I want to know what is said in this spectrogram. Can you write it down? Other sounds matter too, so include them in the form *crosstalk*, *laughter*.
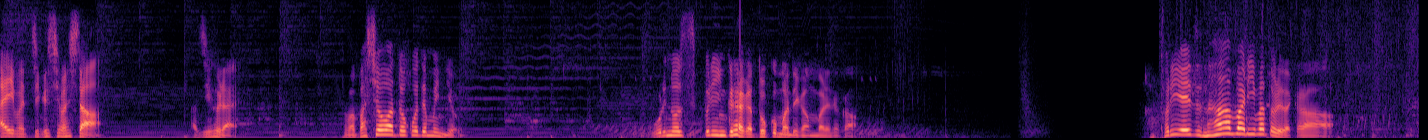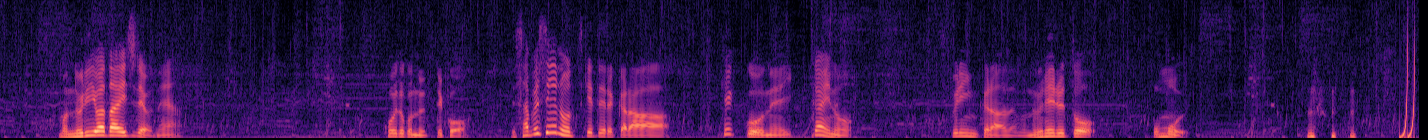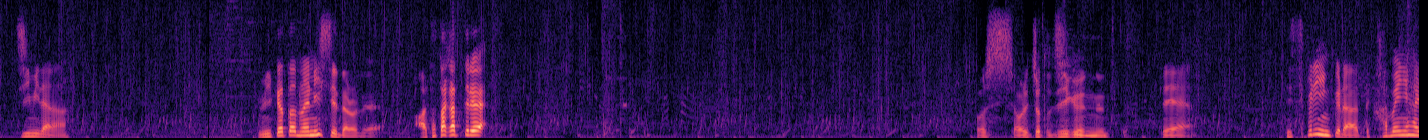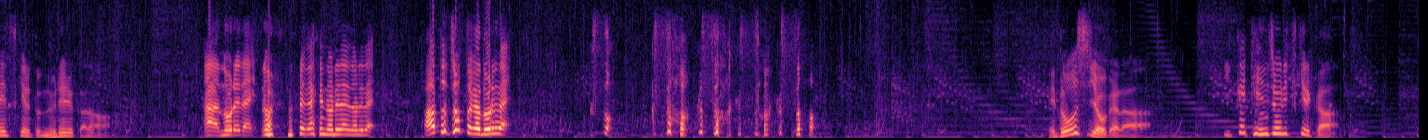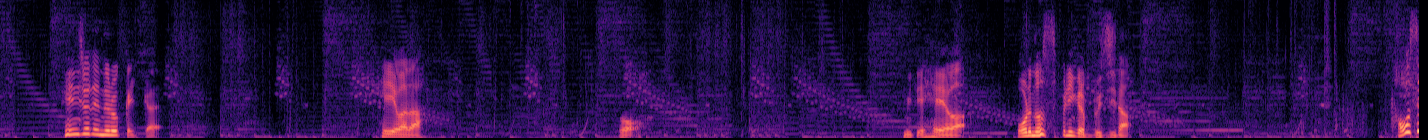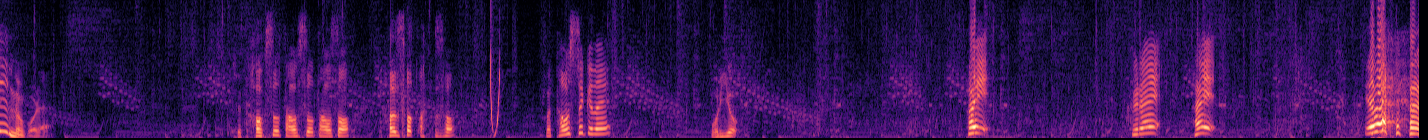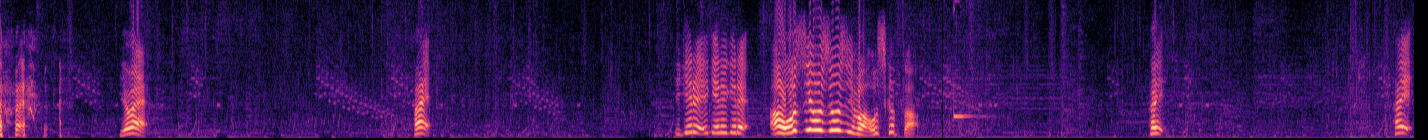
はい、マッチングしました。アジフライ。まあ、場所はどこでもいいんだよ。俺のスプリンクラーがどこまで頑張れるか。とりあえず縄張りバトルだから、まあ、塗りは大事だよね。こういうとこ塗ってこう。で、サブ性能つけてるから、結構ね、一回のスプリンクラーでも塗れると思う。*laughs* 地味だな。味方何してんだろうね。あ、戦ってるよし、俺ちょっとジグ塗って、で、スプリンクラーって壁に貼り付けると濡れるから、あ、乗れない *laughs* 乗れない乗れない乗れないあとちょっとが乗れないくそくそくそくそくそえ、どうしようかな。一回天井につけるか。天井で塗ろっか、一回。平和だ。そう。見て、平和。俺のスプリンクラー無事だ。倒せんのこれ。ちょ、倒そう、倒そう、倒そう。倒そう、倒そう。これ倒したくない？降りよはいくらえはいやばい *laughs* やばいはいいけるいけるいける。あ、惜しい惜しい惜しい。わ惜しかった。はい。はい。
